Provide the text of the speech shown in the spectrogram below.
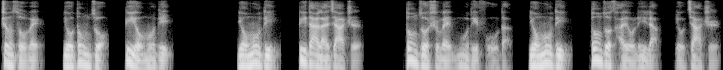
正所谓，有动作必有目的，有目的。必带来价值，动作是为目的服务的，有目的，动作才有力量，有价值。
